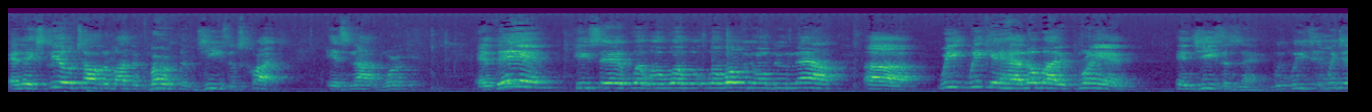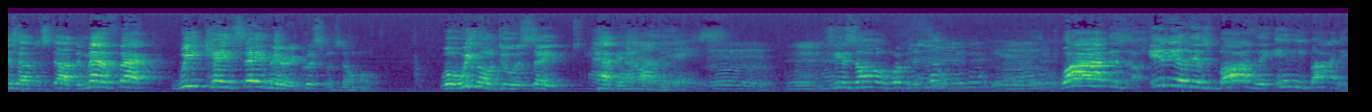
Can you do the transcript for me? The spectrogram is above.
and they still talking about the birth of Jesus Christ. It's not working. And then he said, well, well, well, well what are we going to do now? Uh, we, we can't have nobody praying in Jesus' name. We, we, we just have to stop. As a matter of fact, we can't say Merry Christmas no more. What we're going to do is say Happy Holidays. Mm. Mm-hmm. See, it's all the work of the devil. Mm-hmm. Why does any of this bother anybody?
